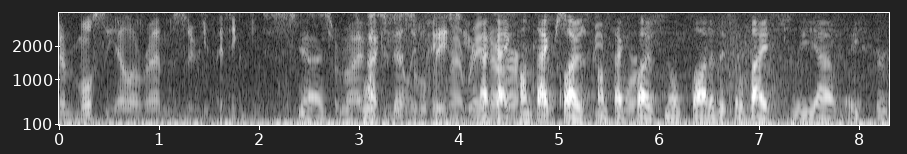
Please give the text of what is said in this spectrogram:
They're mostly LRMs, so can, I think we can just Yeah, survive worth- in this little base my here. radar. Okay, contact close, contact before. close, north side of this little base, we, uh, East group.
